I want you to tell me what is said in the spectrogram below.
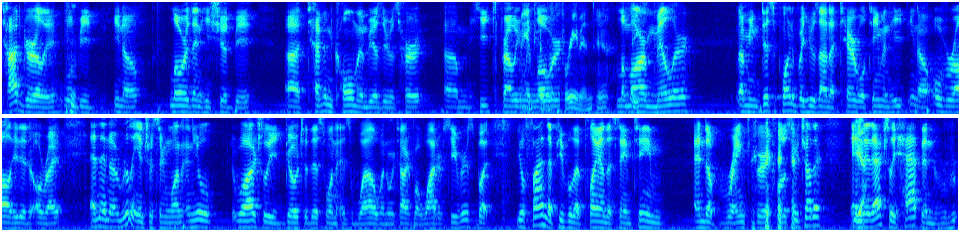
Todd Gurley will be, you know, lower than he should be. Uh, Tevin Coleman because he was hurt, um, he's probably gonna be lower. Freeman. Yeah, Lamar. Miller. I mean, disappointed, but he was on a terrible team, and he, you know, overall he did all right. And then a really interesting one, and you'll we'll actually go to this one as well when we're talking about wide receivers. But you'll find that people that play on the same team end up ranked very close to each other, and Yeah. it actually happened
